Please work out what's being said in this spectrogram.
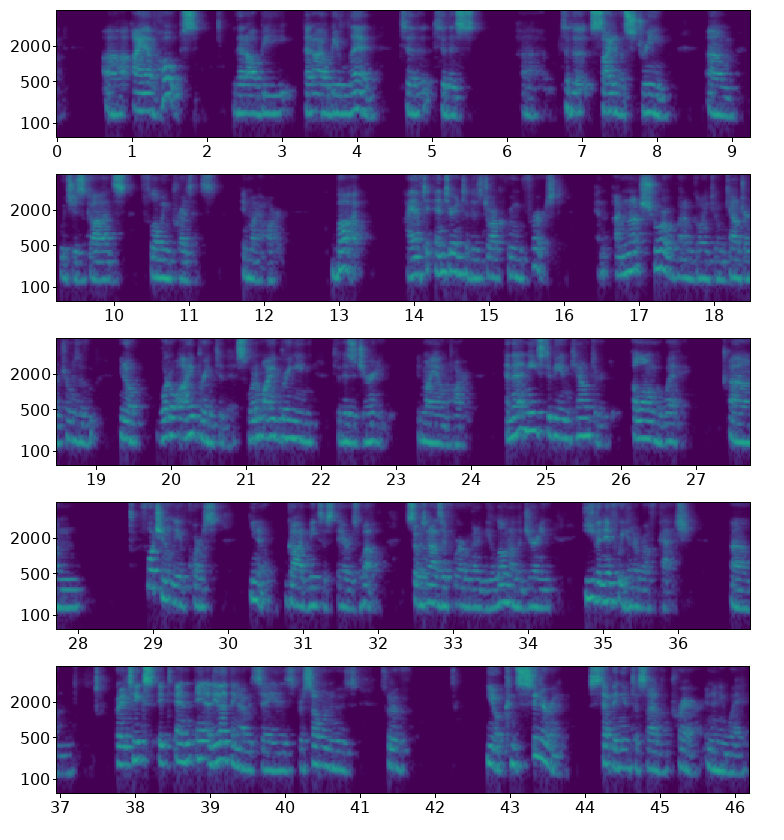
Uh, I have hopes that I'll be that I'll be led to to this uh, to the side of a stream um, which is God's flowing presence in my heart. But I have to enter into this dark room first. And I'm not sure what I'm going to encounter in terms of, you know, what do I bring to this? What am I bringing to this journey in my own heart? And that needs to be encountered along the way. Um, fortunately, of course, you know, God meets us there as well. So it's not as if we're ever going to be alone on the journey, even if we hit a rough patch. Um, but it takes it, and, and the other thing I would say is for someone who's sort of, you know, considering stepping into silent prayer in any way,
